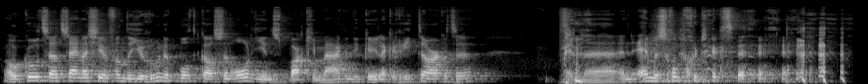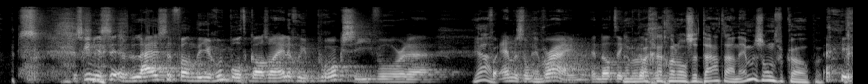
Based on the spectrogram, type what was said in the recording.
Hoe cool zou het zijn als je van de Jeroenen podcast een audience bakje maakt. En die kun je lekker retargeten. En, uh, en Amazon producten. Misschien is het luisteren van de Jeroen podcast wel een hele goede proxy voor, uh, ja. voor Amazon Prime. En dat ik, maar dat we gaan gewoon onze data aan Amazon verkopen.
